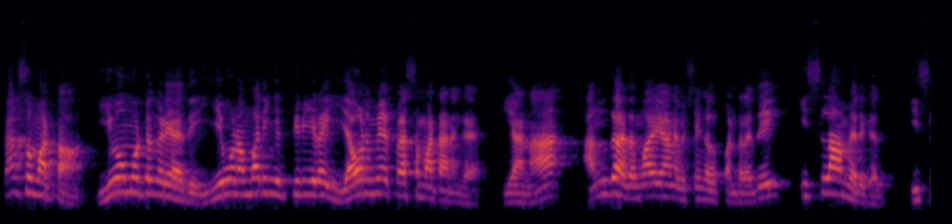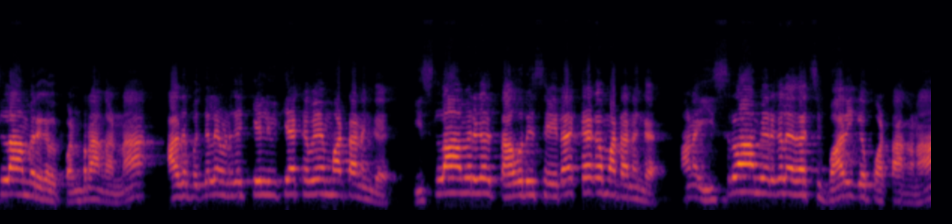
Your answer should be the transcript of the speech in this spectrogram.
பேச மாட்டான். இவன் மட்டும் கிடையாது. இவனை மாதிரி இங்க திரியிற எவனுமே பேச மாட்டானுங்க. ஏன்னா அங்க அது மாதிரியான விஷயங்கள் பண்றது இஸ்லாமியர்கள். இஸ்லாமியர்கள் பண்றாங்கன்னா அதை பத்திலாம் இவனுக்கு கேள்வி கேட்கவே மாட்டானுங்க. இஸ்லாமியர்கள் தவறு செய்தா கேட்க மாட்டானுங்க. ஆனா இஸ்லாமியர்கள் ஏதாச்சும் பாதிக்கப்பட்டாங்கன்னா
